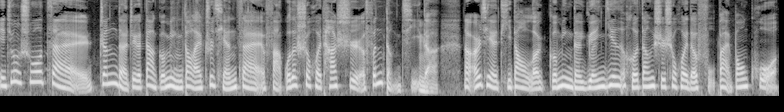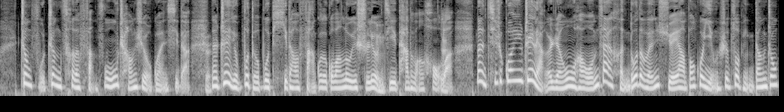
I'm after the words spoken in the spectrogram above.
也就是说，在真的这个大革命到来之前，在法国的社会它是分等级的，那而且。也提到了革命的原因和当时社会的腐败，包括政府政策的反复无常是有关系的。那这就不得不提到法国的国王路易十六以及他的王后了。那其实关于这两个人物哈，我们在很多的文学呀，包括影视作品当中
